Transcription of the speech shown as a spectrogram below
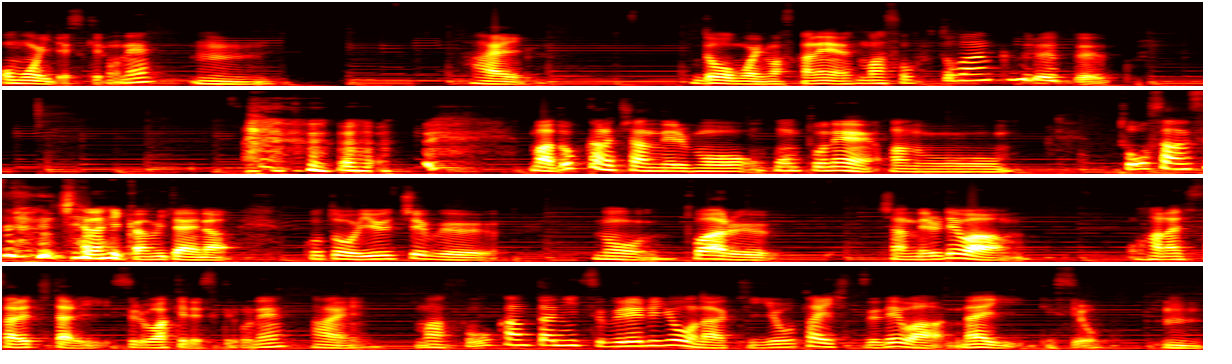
思いですけどね。うん。はい。どう思いますかね。まあ、ソフトバンクグループ、まあ、どっかのチャンネルも、本当ね、あのー、倒産するんじゃないかみたいなことを YouTube のとあるチャンネルではお話しされてたりするわけですけどね。はい。まあ、そう簡単に潰れるような企業体質ではないですよ。うん。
